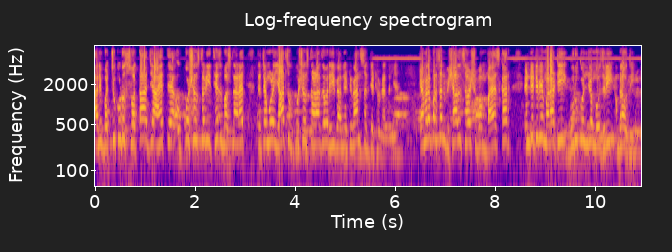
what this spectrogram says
आणि बच्चू कडू स्वतः जे आहेत ते उपोषणस्थळी इथेच बसणार आहेत. त्याच्यामुळे याच उपोषण स्थळाजवळ ही व्हॅनिटी व्हॅन सज्ज ठेवण्यात आली आहे. कॅमेरा पर्सन विशाल सह शुभम बायस्कार एनडीटीव्ही मराठी गुरुकुंज मोझरी अमरावती.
